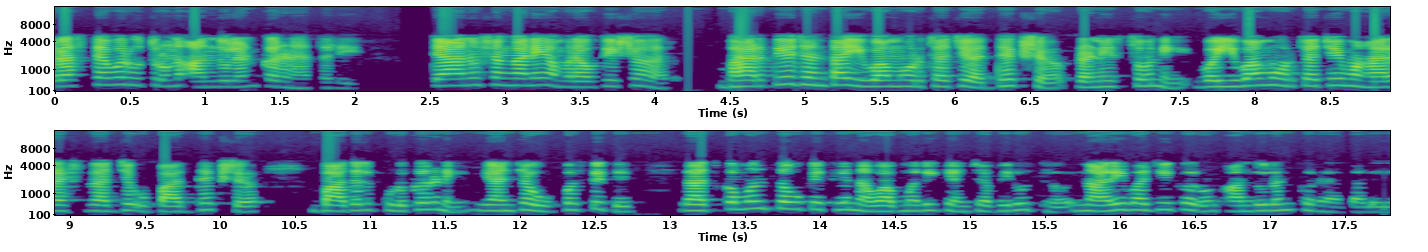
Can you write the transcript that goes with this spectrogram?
रस्त्यावर उतरून आंदोलन करण्यात आले. त्या अनुषंगाने अमरावती शहर भारतीय जनता युवा मोर्चाचे अध्यक्ष प्रणित सोने व युवा मोर्चाचे महाराष्ट्र राज्य उपाध्यक्ष बादल कुलकर्णी यांच्या उपस्थितीत राजकमल चौक येथे नवाब मलिक यांच्या विरुद्ध नारेबाजी करून आंदोलन करण्यात आले.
